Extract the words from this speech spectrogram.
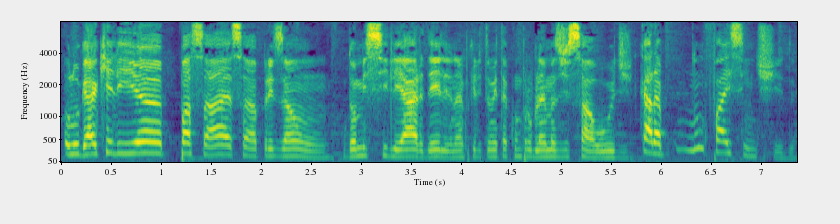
o lugar que ele ia passar essa prisão domiciliar dele, né? Porque ele também tá com problemas de saúde. Cara, não faz sentido.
